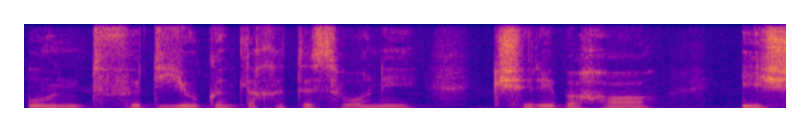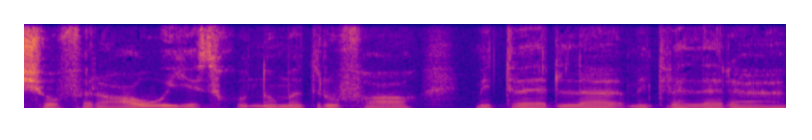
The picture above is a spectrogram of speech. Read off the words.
und für die Jugendlichen, das, was ich geschrieben habe, ist schon für alle. Es kommt nur darauf an, mit welcher, mit welcher äh,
